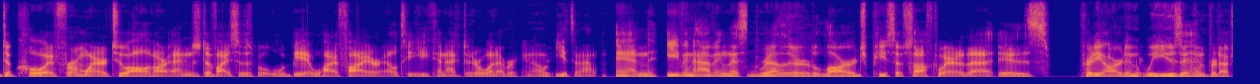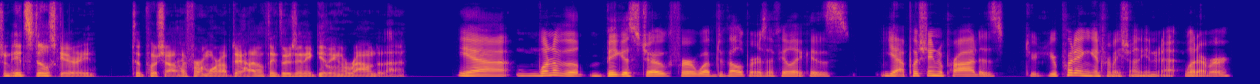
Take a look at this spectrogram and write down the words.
deploy firmware to all of our end devices, but would be a Wi-Fi or LTE connected or whatever, you know, Ethernet. And even having this rather large piece of software that is pretty hard and we use it in production, it's still scary to push out a firmware update. I don't think there's any getting around that. Yeah. One of the biggest jokes for web developers, I feel like, is yeah, pushing to prod is you're, you're putting information on the internet, whatever.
